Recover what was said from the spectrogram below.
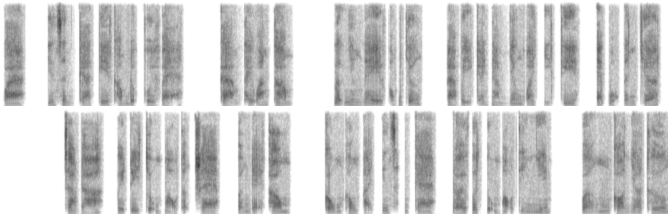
qua, chiến sinh ca kia không được vui vẻ, cảm thấy oán thầm. Nữ nhân này phóng chừng là bị cái nam nhân quái dị kia ép buộc đến chết. Sau đó, vị trí chủ mẫu thật ra vẫn đệ không, cũng không phải chiến sinh ca đối với chủ mẫu tiền nhiệm, vẫn còn nhớ thương,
